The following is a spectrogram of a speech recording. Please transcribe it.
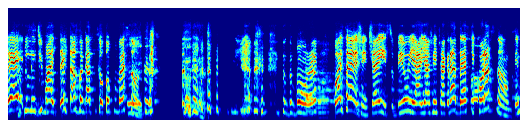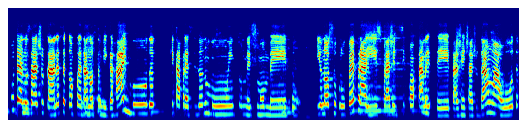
Ei, Lidmar, ele tá zangado porque eu tô conversando. Tudo bom, né? Pois é, gente, é isso, viu? E aí a gente agradece de coração. Quem puder nos ajudar nessa campanha da nossa amiga Raimunda, que está precisando muito nesse momento. E o nosso grupo é para isso, para a gente se fortalecer, para a gente ajudar uma a outra.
